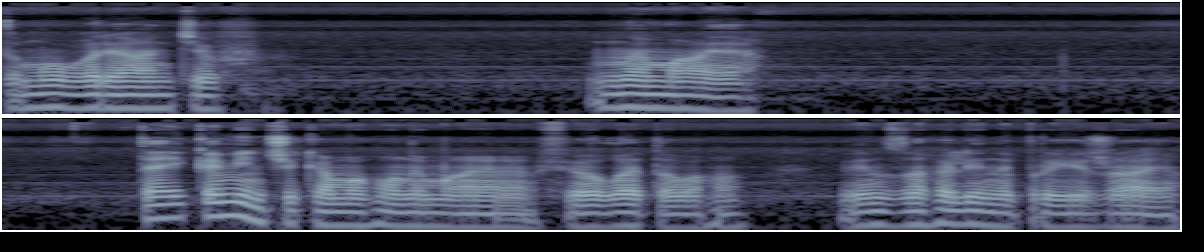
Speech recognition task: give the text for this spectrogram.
тому варіантів немає. Та й камінчика мого немає фіолетового. Він взагалі не приїжджає.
